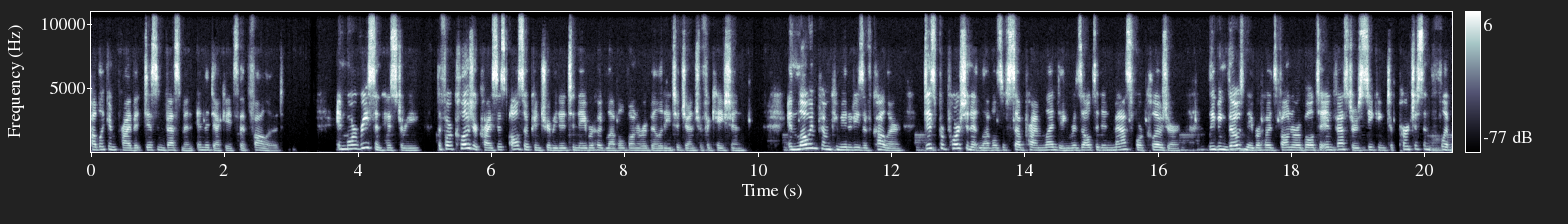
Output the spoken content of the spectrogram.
public and private disinvestment in the decades that followed. In more recent history, the foreclosure crisis also contributed to neighborhood level vulnerability to gentrification. In low income communities of color, disproportionate levels of subprime lending resulted in mass foreclosure, leaving those neighborhoods vulnerable to investors seeking to purchase and flip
